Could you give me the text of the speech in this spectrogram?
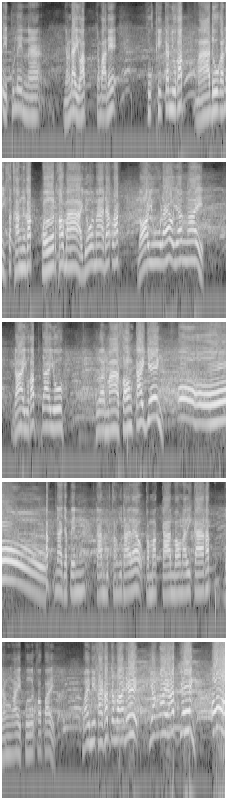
ติดผู้เล่นนะฮะยังได้อยู่ครับ จังหวะนี้ คุกคิกกันอยู่ครับ มาดูกันอีกสักครั้งหนึ่งครับ เปิดเข้ามาโยนมาดักลัด รออยู่แล้วยังไง ได้อยู่ครับได้อยู่ เพื่อนมาสองไกลยิงโอ้โหครับน่าจะเป็นการบุกครั้งสุดท้ายแล้ว กรรมการมองนาฬิกาครับ ยังไงเปิดเข้าไป ไม่มีใครครับจังหวะนี้ ยังไงครับยิงโอ้โห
